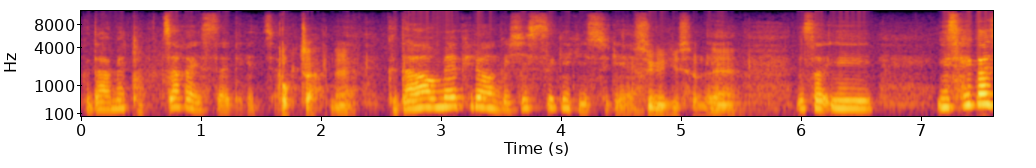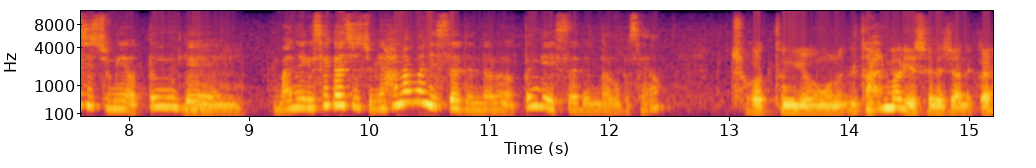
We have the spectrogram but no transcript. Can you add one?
그 다음에 독자가 있어야 되겠죠. 독자. 네. 그 다음에 필요한 것이 쓰기 기술이에요. 쓰기 기술. 네. 예. 그래서 이 이 세 가지 중에 어떤 게 음, 만약에 세 가지 중에 하나만 있어야 된다면 어떤 게 있어야 된다고 보세요? 저 같은 경우는 일단 할 말이 있어야 되지 않을까요?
